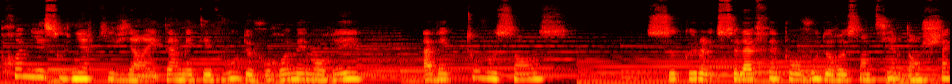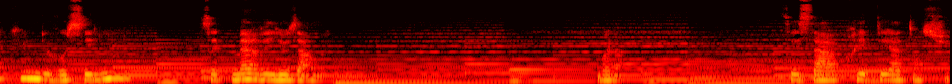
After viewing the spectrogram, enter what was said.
premier souvenir qui vient et permettez-vous de vous remémorer avec tous vos sens ce que cela fait pour vous de ressentir dans chacune de vos cellules cette merveilleuse harmonie. Voilà. C'est ça, prêtez attention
